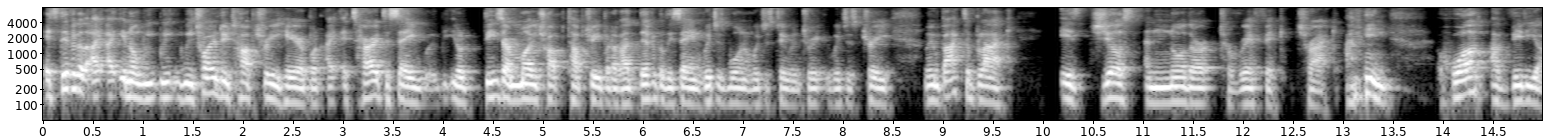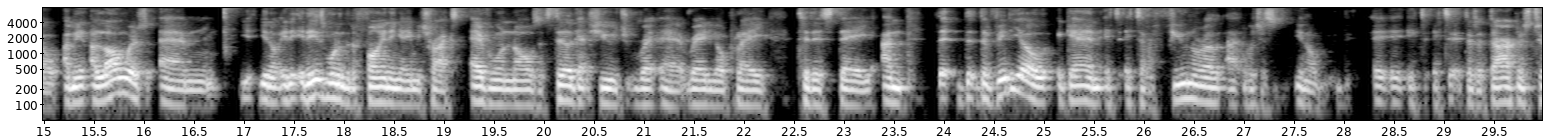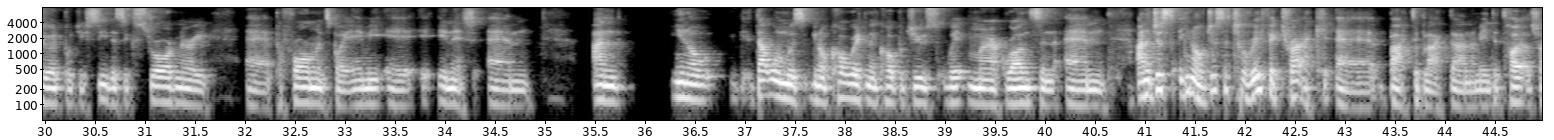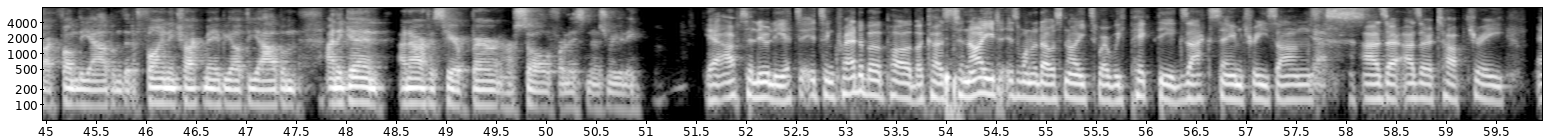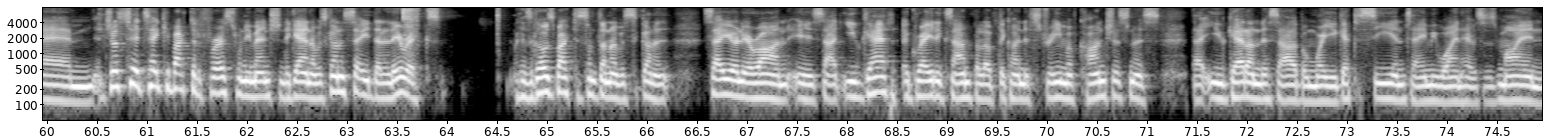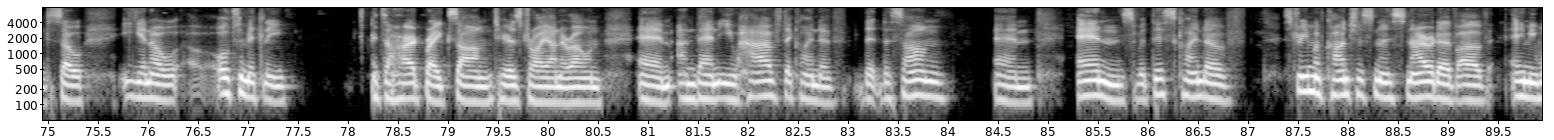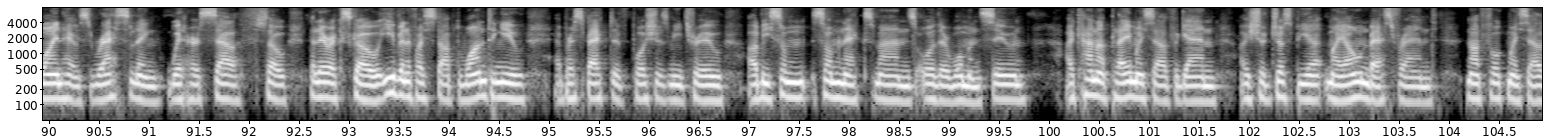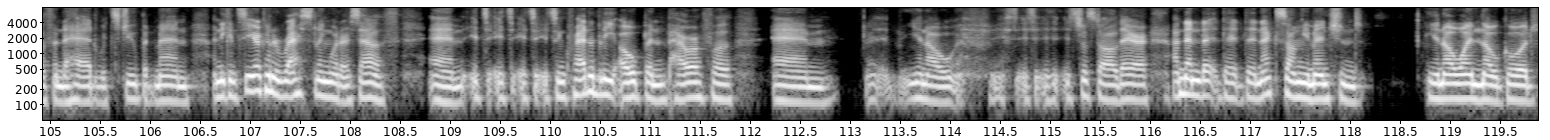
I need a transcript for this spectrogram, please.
it's difficult. I, I, you know, we, we we try and do top three here, but I, it's hard to say. You know, these are my top top three, but I've had difficulty saying which is one and which is two and three, which is three. I mean, Back to Black is just another terrific track. I mean, what a video! I mean, along with um, you, you know, it, it is one of the defining Amy tracks. Everyone knows it still gets huge ra- uh, radio play to this day, and the, the, the video again, it's it's a funeral, uh, which is you know it, it, it's it, there's a darkness to it, but you see this extraordinary uh, performance by Amy in it, um, and you know that one was you know co-written and co-produced with Mark Ronson, um, and it just you know just a terrific track, uh, Back to Black Dan. I mean the title track from the album, the defining track maybe of the album, and again an artist here baring her soul for listeners really. Yeah, absolutely. It's it's incredible, Paul, because tonight is one of those nights where we've picked the exact same three songs yes. as our as our top three. Um, just to take you back to the first one you mentioned again, I was going to say the lyrics because it goes back to something I was going to say earlier on is that you get a great example of the kind of stream of consciousness that you get on this album where you get to see into Amy Winehouse's mind. So, you know, ultimately it's a heartbreak song tears dry on her own um, and then you have the kind of the, the song um, ends with this kind of stream of consciousness narrative of Amy Winehouse wrestling with herself. So the lyrics go, even if I stopped wanting you, a perspective pushes me through. I'll be some some next man's other woman soon. I cannot play myself again. I should just be a, my own best friend, not fuck myself in the head with stupid men. And you can see her kind of wrestling with herself. And um, it's it's it's it's incredibly open, powerful. Um, you know, it's, it's, it's just all there. And then the, the the next song you mentioned, you know, I'm no good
